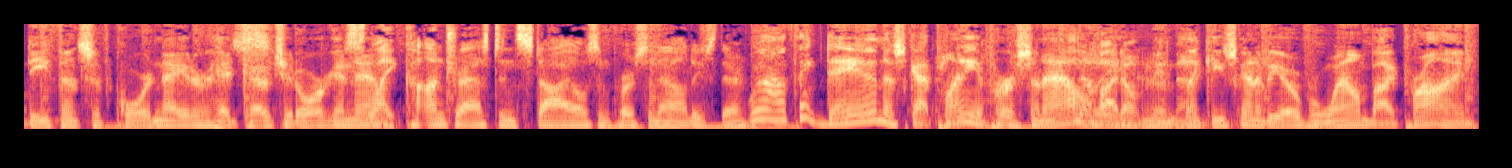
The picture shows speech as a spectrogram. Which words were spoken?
defensive coordinator, head coach at Oregon now. Slight contrast in styles and personalities there. Well, I think Dan has got plenty of personality. No, I don't mean I that. think he's going to be overwhelmed by Prime,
